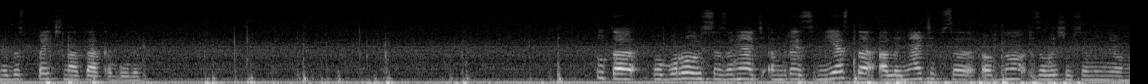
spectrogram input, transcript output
небезпечна атака буде. Тут поборовся за м'яч Андрес Ін'єста, але м'ячик все одно залишився на нього.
